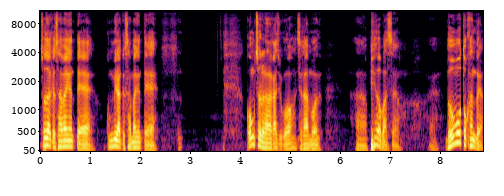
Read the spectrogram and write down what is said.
초등학교 3학년 때 국민학교 3학년 때 꽁초를 하나 가지고 제가 한번 어, 피워봤어요. 예, 너무 독한 거야.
